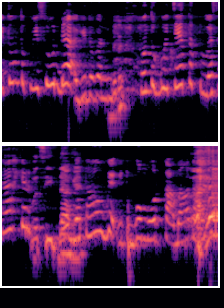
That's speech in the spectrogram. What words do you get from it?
itu untuk wisuda gitu kan untuk gue cetak tugas akhir Buat sidang ya. Gak tau gue itu gue murka banget sama si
